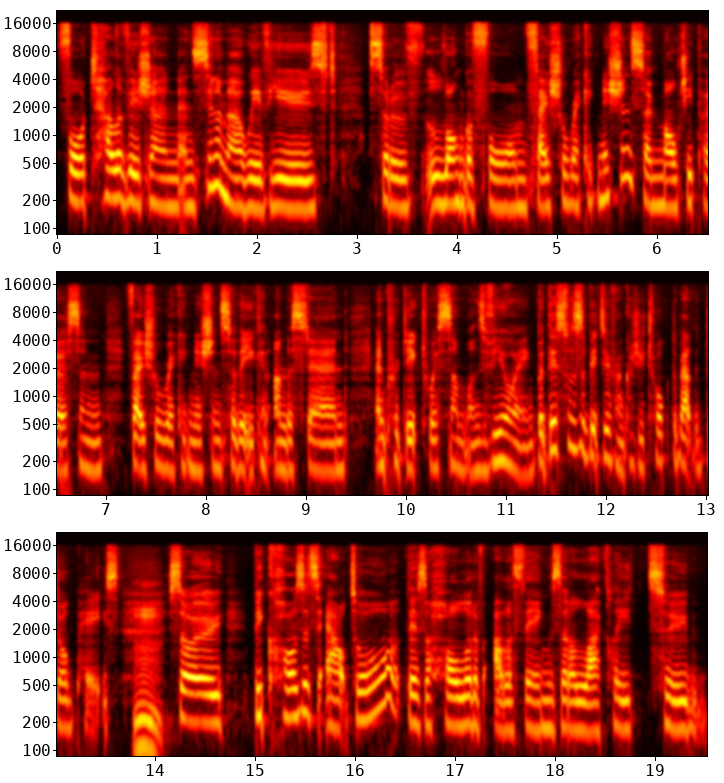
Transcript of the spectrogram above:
for television and cinema, we've used sort of longer form facial recognition, so multi person facial recognition, so that you can understand and predict where someone's viewing. But this was a bit different because you talked about the dog piece. Mm. So because it's outdoor, there's a whole lot of other things that are likely to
